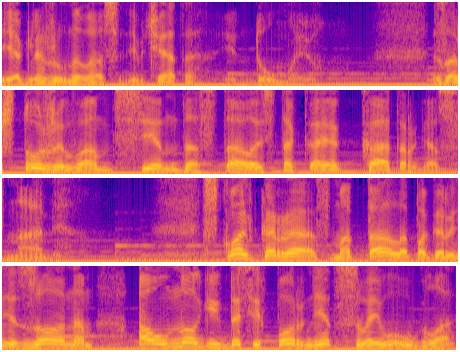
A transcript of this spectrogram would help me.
Я гляжу на вас, девчата, и думаю — за что же вам всем досталась такая каторга с нами? Сколько раз мотала по гарнизонам, а у многих до сих пор нет своего угла?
